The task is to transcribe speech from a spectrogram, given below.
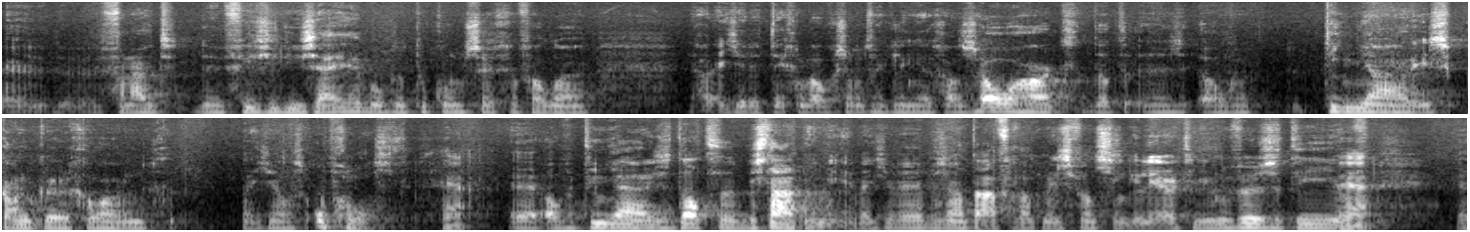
uh, de, vanuit de visie die zij hebben op de toekomst zeggen van, ja, weet je, de technologische ontwikkelingen gaan zo hard dat over tien jaar is kanker gewoon, weet je, was opgelost. Ja. Uh, over tien jaar is dat, uh, bestaat niet meer. Weet je? We hebben ze aan tafel gehad, mensen van Singularity University. Of, uh,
